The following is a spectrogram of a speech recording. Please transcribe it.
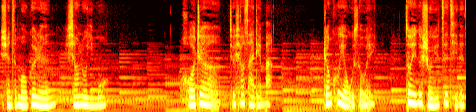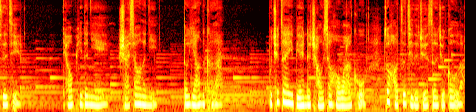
选择某个人相濡以沫。活着就潇洒点吧，装酷也无所谓，做一个属于自己的自己。调皮的你，傻笑的你。都一样的可爱，不去在意别人的嘲笑和挖苦，做好自己的角色就够了。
